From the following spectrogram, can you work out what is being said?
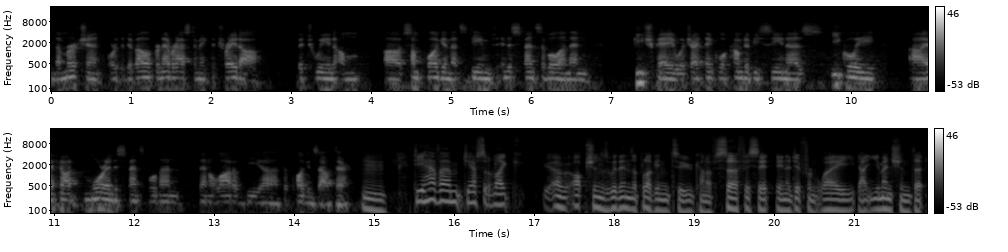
the merchant or the developer never has to make the trade-off between um, uh, some plugin that's deemed indispensable and then PeachPay, which I think will come to be seen as equally uh, if not more indispensable than than a lot of the uh, the plugins out there. Mm. Do you have um do you have sort of like uh, options within the plugin to kind of surface it in a different way? you mentioned that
